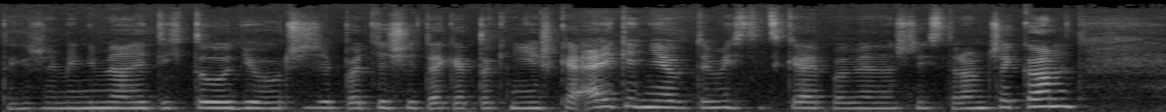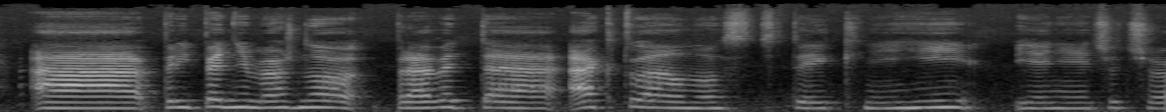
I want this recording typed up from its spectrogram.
takže minimálne týchto ľudí určite poteší takáto knižka, aj keď nie optimistická, aj pod Vianočným stromčekom. A prípadne možno práve tá aktuálnosť tej knihy je niečo, čo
